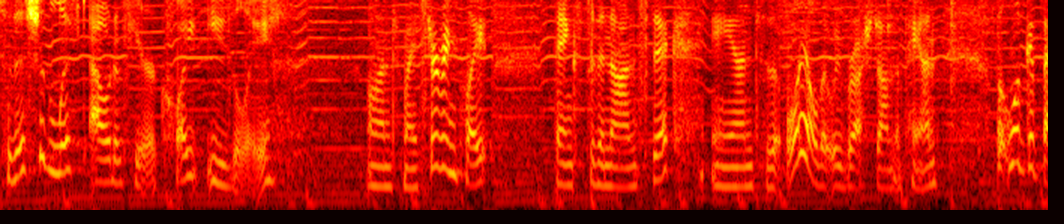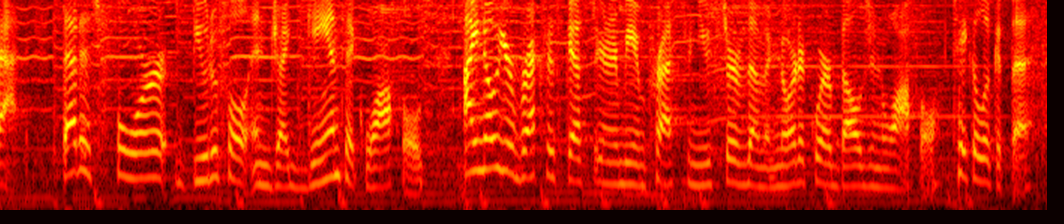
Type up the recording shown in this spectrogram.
So this should lift out of here quite easily onto my serving plate thanks to the nonstick and to the oil that we brushed on the pan. But look at that. That is four beautiful and gigantic waffles. I know your breakfast guests are gonna be impressed when you serve them a Nordic Ware Belgian waffle. Take a look at this.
